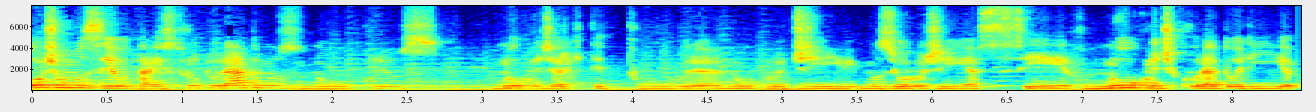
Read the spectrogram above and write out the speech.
Hoje o museu está estruturado nos núcleos, núcleo de arquitetura, núcleo de museologia e acervo, núcleo de curadoria.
